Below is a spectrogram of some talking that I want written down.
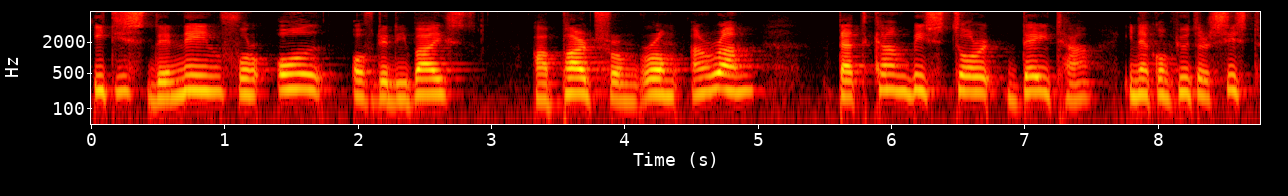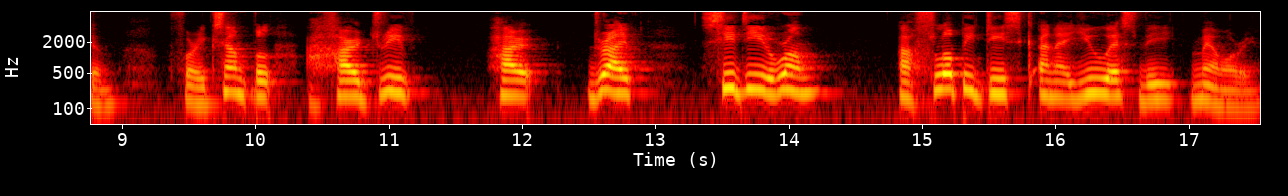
It is the name for all of the devices apart from ROM and RAM that can be stored data in a computer system. For example, a hard drive, hard drive CD-ROM, a floppy disk, and a USB memory.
